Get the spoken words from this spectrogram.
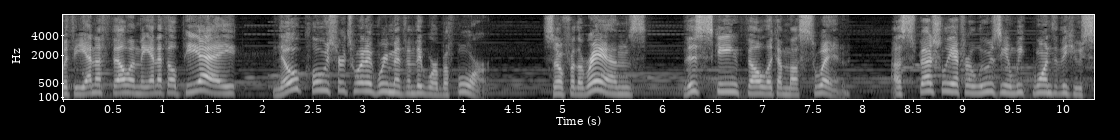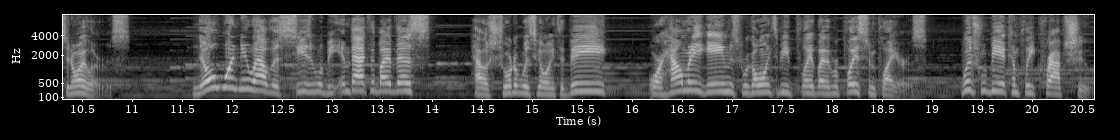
with the NFL and the NFLPA no closer to an agreement than they were before. So for the Rams, this game felt like a must win, especially after losing in week one to the Houston Oilers. No one knew how the season would be impacted by this, how short it was going to be, or how many games were going to be played by the replacement players, which would be a complete crapshoot.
